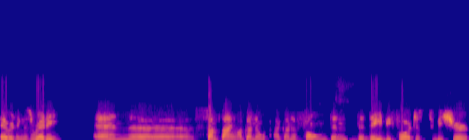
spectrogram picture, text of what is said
everything is ready, and uh, sometime I'm gonna I'm gonna phone the the day before just to be sure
